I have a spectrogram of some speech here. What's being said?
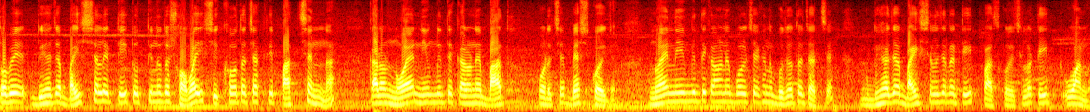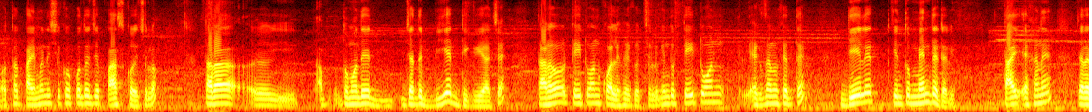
তবে দুই হাজার বাইশ সালে টেট উত্তীর্ণত সবাই শিক্ষকতা চাকরি পাচ্ছেন না, কারণ নয়া নিয়োগ নীতির কারণে বাদ পড়েছে বেশ কয়েকজন। নয়া নিয়োগ নীতির কারণে বলছে, এখানে বোঝাতে চাচ্ছে দু হাজার বাইশ সালে যারা টেট পাস করেছিল, টেট ওয়ান অর্থাৎ প্রাইমারি শিক্ষক পদে যে পাস করেছিল, তারা তোমাদের যাদের বিএড ডিগ্রি আছে, তারাও টেট ওয়ান কোয়ালিফাই করছিল। কিন্তু টেট ওয়ান এক্সামের ক্ষেত্রে ডিএলএড কিন্তু ম্যান্ডেটারি তাই এখানে যারা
